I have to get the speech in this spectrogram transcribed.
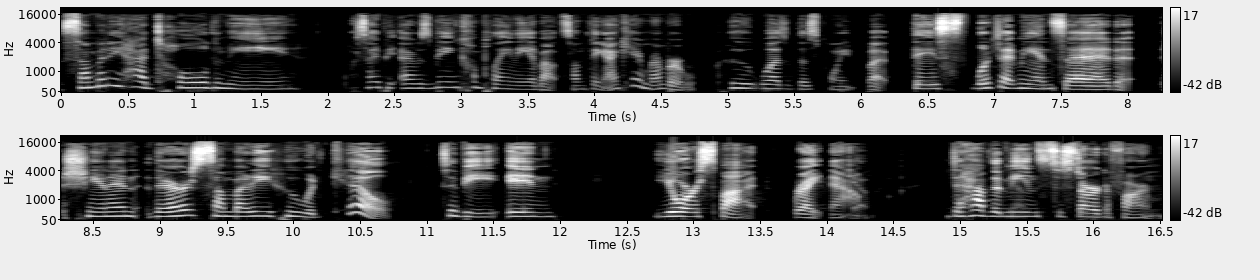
somebody had told me was I? Be, I was being complaining about something. I can't remember who it was at this point, but they looked at me and said, "Shannon, there's somebody who would kill to be in your spot right now." Yeah. To have the means to start a farm,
